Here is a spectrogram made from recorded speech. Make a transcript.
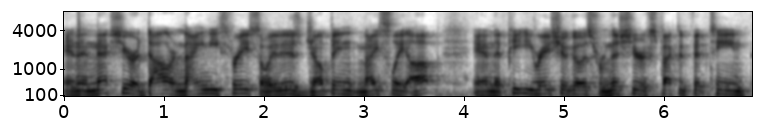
And then next year, $1.93. So it is jumping nicely up. And the PE ratio goes from this year expected 15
